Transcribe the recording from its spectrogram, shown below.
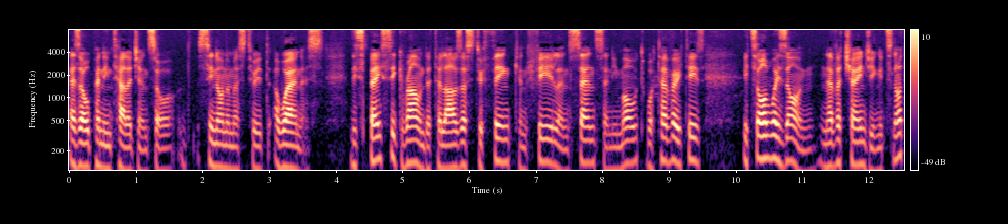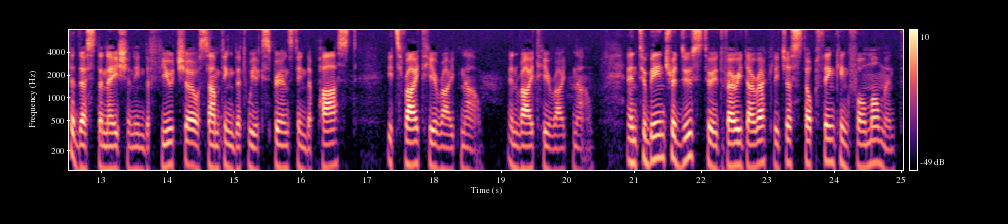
as open intelligence or synonymous to it, awareness. This basic ground that allows us to think and feel and sense and emote, whatever it is, it's always on, never changing. It's not a destination in the future or something that we experienced in the past. It's right here, right now, and right here, right now and to be introduced to it very directly, just stop thinking for a moment.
